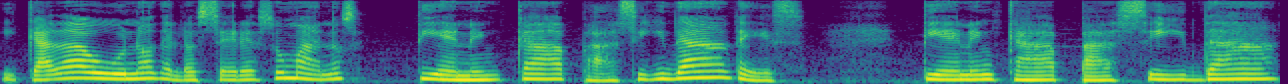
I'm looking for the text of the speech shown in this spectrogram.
y cada uno de los seres humanos tienen capacidades tienen capacidades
